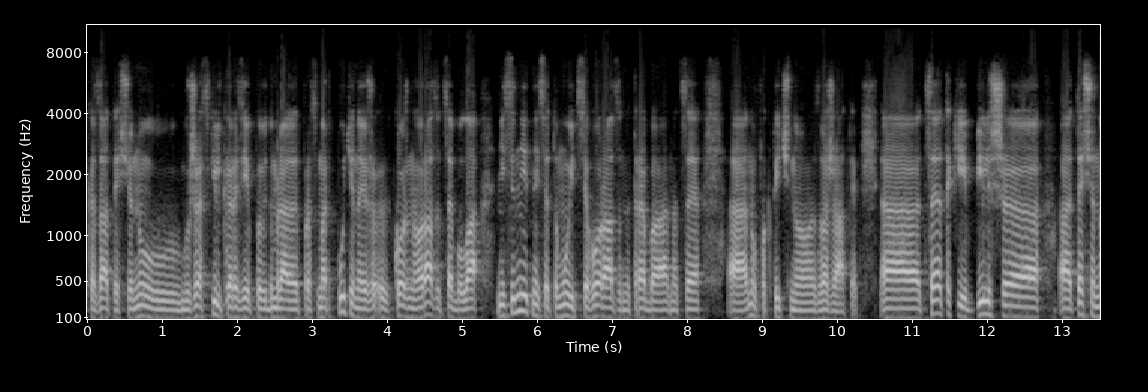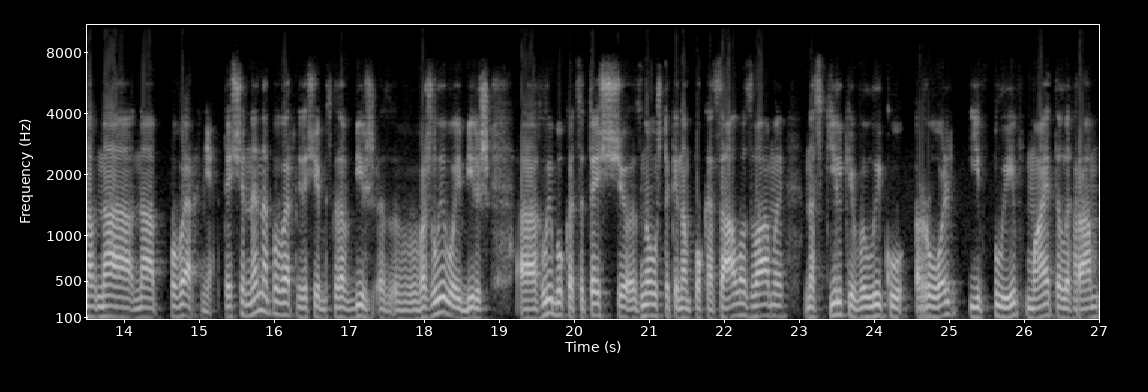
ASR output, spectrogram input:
казати, що ну вже скільки разів повідомляли про смерть Путіна, і кожного разу це була нісенітниця, тому і цього разу не треба на це ну фактично зважати. Це такі більш те, що на на, на поверхні, те, що не на поверхні, те, що я би сказав, більш важливо і більш глибоко, це те, що знову ж таки нам показало з вами наскільки велику роль і вплив має телеграм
